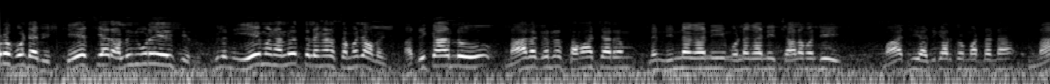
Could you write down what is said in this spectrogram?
కూడా ఫోన్ ట్యాప్ చేసి కేసీఆర్ అల్లుది కూడా చేసారు వీళ్ళని ఏమనాలో తెలంగాణ సమాజం ఆలోచించి అధికారులు నా దగ్గర ఉన్న సమాచారం నేను నిన్న గాని మొన్న గాని చాలా మంది మాజీ అధికారులతో మాట్లాడినా నా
